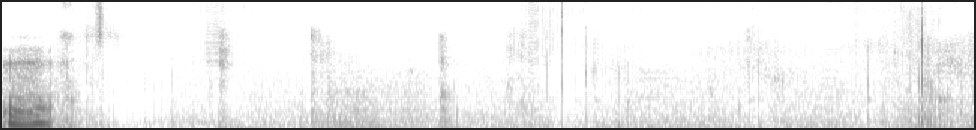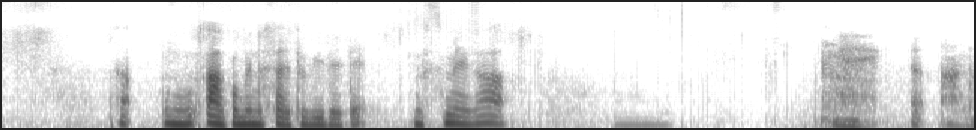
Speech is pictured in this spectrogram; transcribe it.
ー、えー、あ、うん、あ、ごめんなさい、途切れて。娘が、うん、あの、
